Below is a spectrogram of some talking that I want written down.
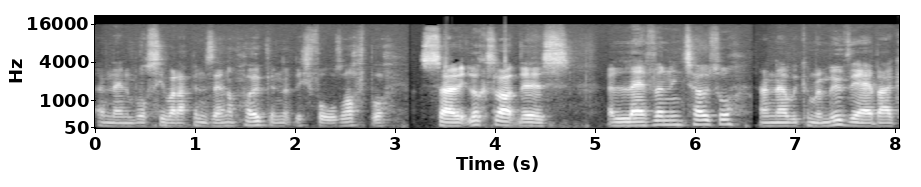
and then we'll see what happens then. I'm hoping that this falls off, but so it looks like there's 11 in total. And now we can remove the airbag,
